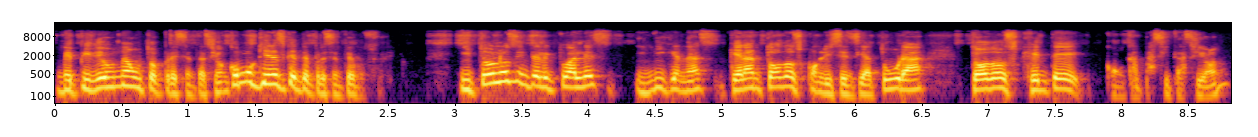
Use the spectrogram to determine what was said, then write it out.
me pidió una autopresentación. ¿Cómo quieres que te presentemos? Y todos los intelectuales indígenas, que eran todos con licenciatura, todos gente con capacitación,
